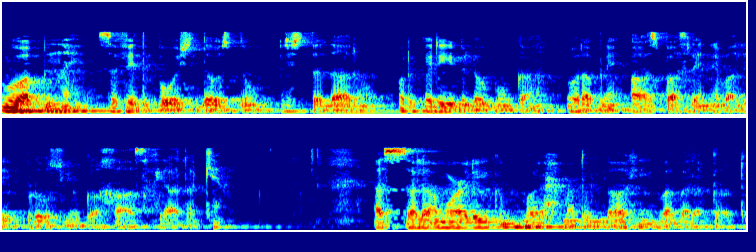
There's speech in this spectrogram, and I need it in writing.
وہ اپنے سفید پوش دوستوں، رشتہ داروں اور غریب لوگوں کا اور اپنے آس پاس رہنے والے پڑوسیوں کا خاص خیال رکھیں۔ السلام علیکم ورحمۃ اللہ وبرکاتہ۔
